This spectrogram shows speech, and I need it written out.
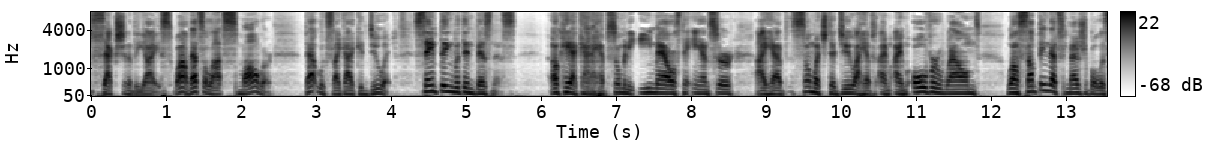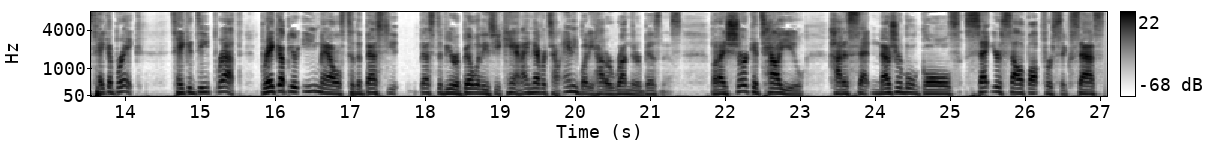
section of the ice. Wow, that's a lot smaller. That looks like I could do it. Same thing within business. Okay, I gotta have so many emails to answer. I have so much to do. I have, I'm, I'm overwhelmed. Well, something that's measurable is take a break, take a deep breath, break up your emails to the best you, best of your abilities you can. I never tell anybody how to run their business, but I sure could tell you how to set measurable goals, set yourself up for success.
